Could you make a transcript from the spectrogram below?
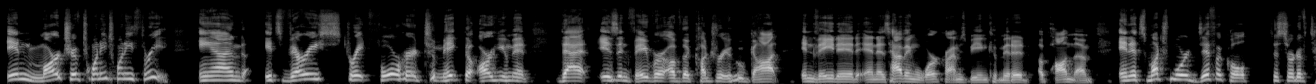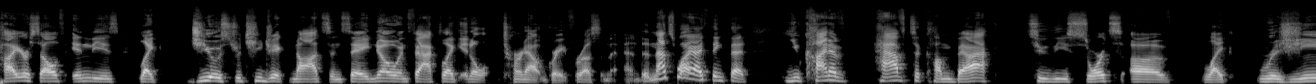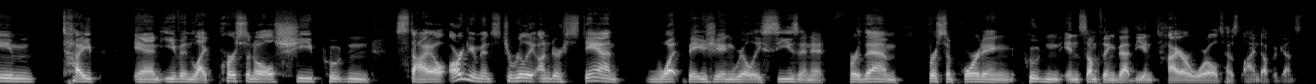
in March of 2023. And it's very straightforward to make the argument that is in favor of the country who got invaded and is having war crimes being committed upon them. And it's much more difficult to sort of tie yourself in these like geostrategic knots and say, no, in fact, like it'll turn out great for us in the end. And that's why I think that you kind of have to come back to these sorts of like regime type and even like personal Xi Putin style arguments to really understand what Beijing really sees in it for them for supporting Putin in something that the entire world has lined up against.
